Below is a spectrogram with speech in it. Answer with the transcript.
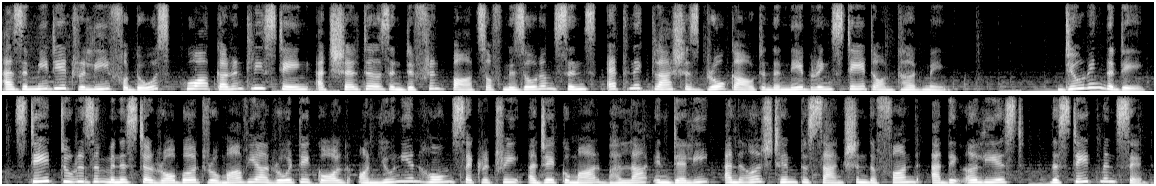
as immediate relief for those who are currently staying at shelters in different parts of Mizoram since ethnic clashes broke out in the neighboring state on 3rd May. During the day, State Tourism Minister Robert Romawia Royte called on Union Home Secretary Ajay Kumar Bhalla in Delhi and urged him to sanction the fund at the earliest, the statement said.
